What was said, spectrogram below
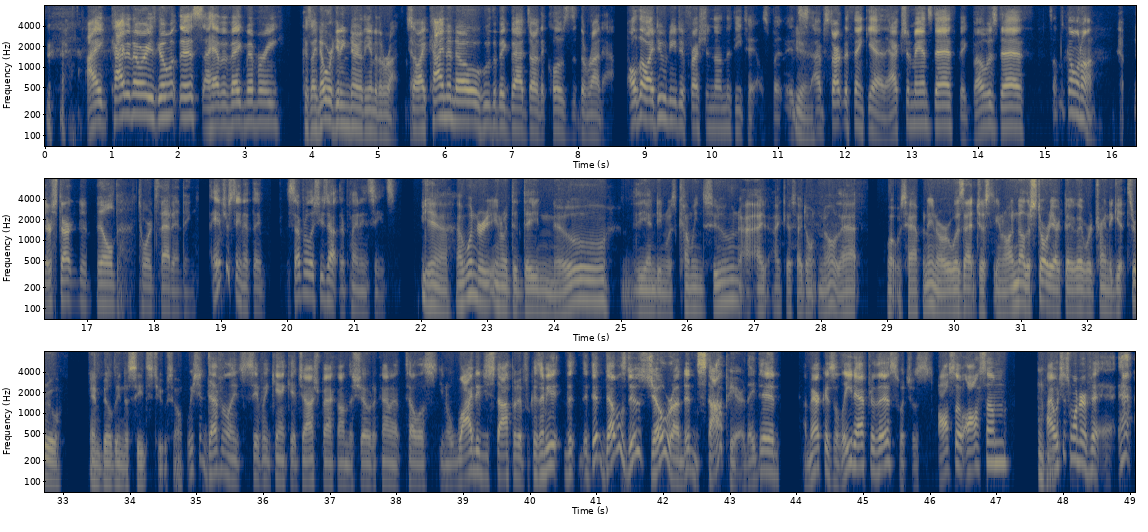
I kind of know where he's going with this. I have a vague memory because I know we're getting near the end of the run. So I kind of know who the big bads are that closed the run out. Although I do need to freshen on the details, but it's Yeah. I'm starting to think, yeah, the Action Man's death, Big Boa is death. Something's going on. Yep. They're starting to build towards that ending. Interesting that they several issues out they're planting seeds. Yeah. I wonder, you know, did they know the ending was coming soon? I, I guess I don't know that what was happening, or was that just, you know, another story arc they, they were trying to get through and building the seeds to? So We should definitely see if we can't get Josh back on the show to kind of tell us, you know, why did you stop it? Because I mean, the, the did Devil's Dues Joe run didn't stop here. They did America's Elite after this, which was also awesome. Mhm. I would just wonder if it,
